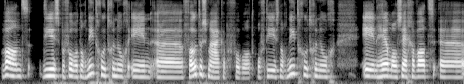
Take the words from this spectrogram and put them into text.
Want die is bijvoorbeeld nog niet goed genoeg in uh, foto's maken, bijvoorbeeld. Of die is nog niet goed genoeg in helemaal zeggen wat, uh,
